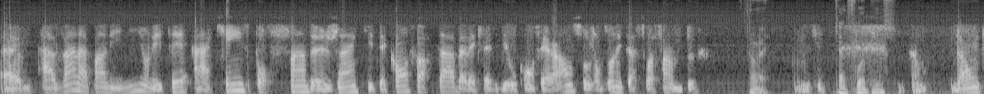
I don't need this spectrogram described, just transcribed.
Avant la pandémie, on était à 15% de gens qui étaient confortables avec la vidéoconférence. Aujourd'hui, on est à 62. Oui. Quatre fois plus. Donc,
